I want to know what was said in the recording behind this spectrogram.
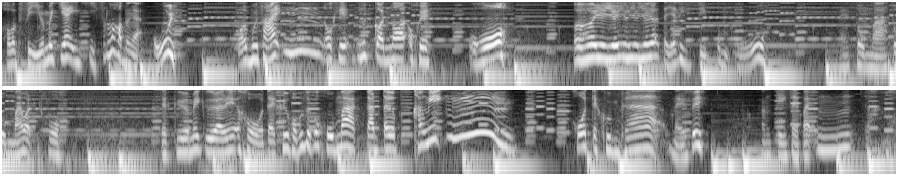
ขอแบบสีเมื่อกี้อีกอีกสักรอบหนึ่งอะโอ้ยโอ้ยมือซ้ายอืมโอเคลุดก่อนนอนโอเคโอ้โหเออเยอะเยอะเยอะเยอะแต่ยัดอีกสีสุ่มโอ้โหไอ้สุ่มมาสุ่มไม้หมดโอ้จะเกลือไม่เกลือนี่โอ้โหแต่คือผมรู้สึกว่าคุ้มมากการเติมครั้งนี้อืมโคตรจะคุ้มค่าไหนสิกางเกงใส่ไปอืมโอ้โห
